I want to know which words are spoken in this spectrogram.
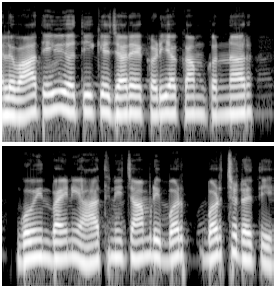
એટલે વાત એવી હતી કે જ્યારે કડિયા કામ કરનાર ગોવિંદભાઈની હાથની ચામડી બર, બરછટ હતી.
